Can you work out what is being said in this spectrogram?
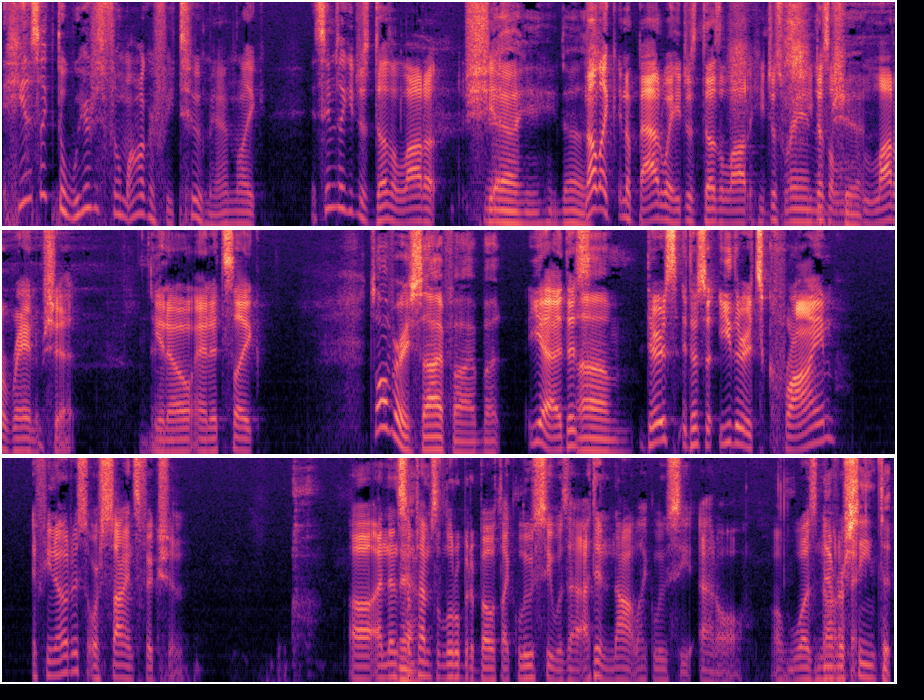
he has like the weirdest filmography too, man. Like it seems like he just does a lot of shit. Yeah, he, he does. Not like in a bad way. He just does a lot. He just he Random does a shit. lot of random shit. You know, and it's like it's all very sci-fi, but yeah, there's um, there's there's a, either it's crime, if you notice, or science fiction. Uh, and then Yeah. sometimes a little bit of both. Like Lucy was at. I did not like Lucy at all. I was not never seen it.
